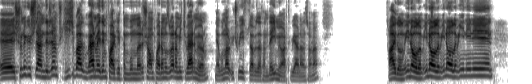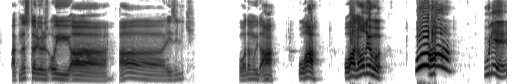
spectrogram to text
e, şunu güçlendireceğim. Çünkü hiç bak vermedim fark ettim bunları. Şu an paramız var ama hiç vermiyorum. Ya bunlar 3000 istiyor abi zaten. Değmiyor artık bir yerden sonra. Haydi oğlum in oğlum in oğlum in oğlum in in in. Bak nasıl tarıyoruz. Oy aa. Aa rezillik. Bu adam uyudu. Aha. Oha. Oha ne oluyor bu? Oha. Bu ne?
